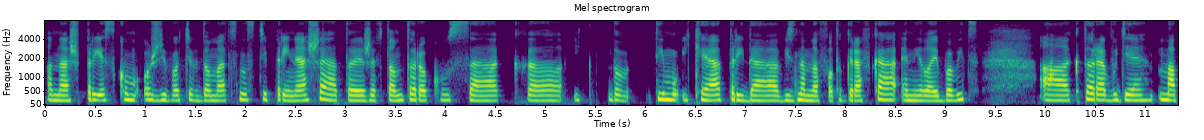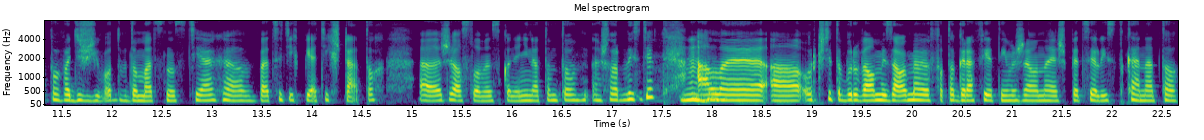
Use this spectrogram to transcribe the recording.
náš prieskum o živote v domácnosti prináša a to je, že v tomto roku sa k, do týmu IKEA pridá významná fotografka Annie Leibovic a, ktorá bude mapovať život v domácnostiach v 25 štátoch. Žiaľ, Slovensko není na tomto shortliste, mm-hmm. ale určite to budú veľmi zaujímavé fotografie tým, že ona je špecialistka na to,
